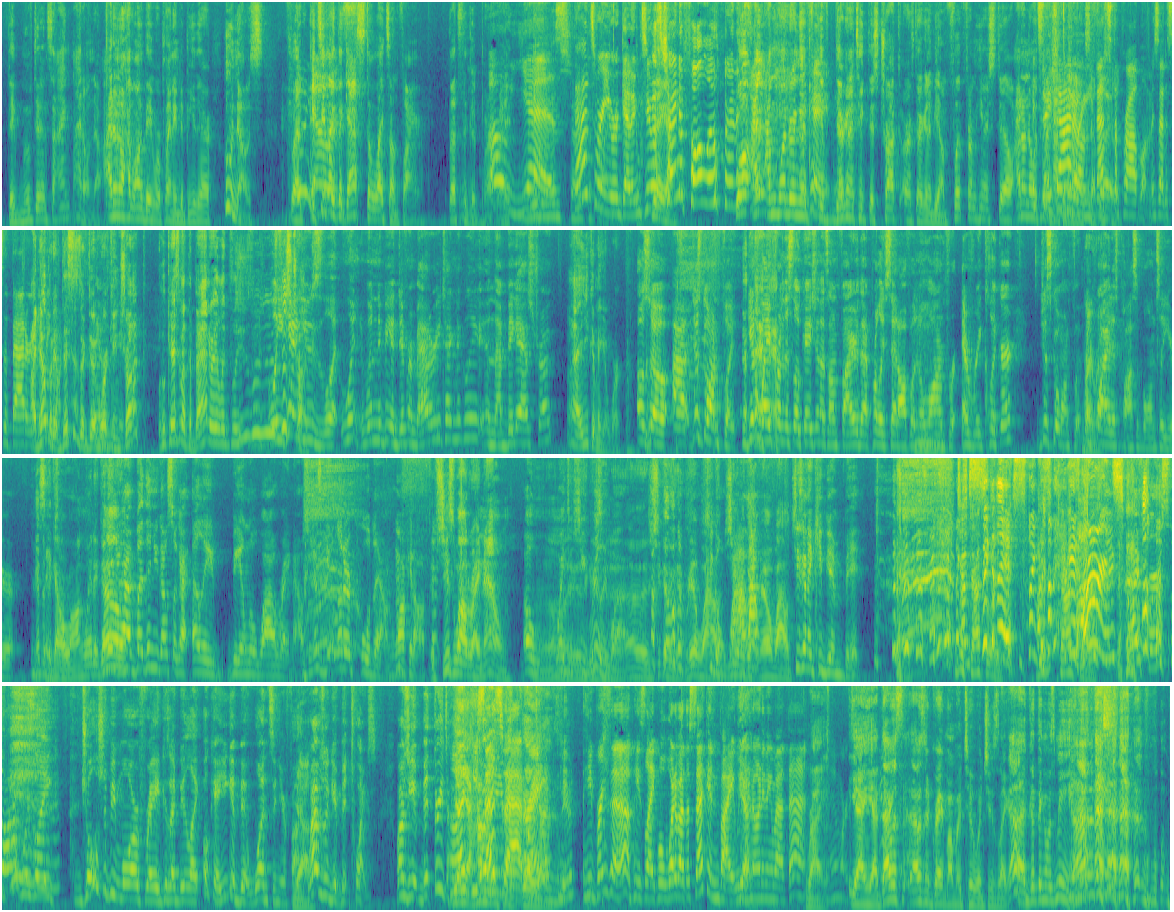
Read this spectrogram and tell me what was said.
they moved it inside. I don't know. I don't know how long they were planning to be there. Who knows? But Who it seemed like the gas still lights on fire. That's the good part, Oh right? yes, that's where you were getting to. I was yeah. trying to follow where this. Well, I, I'm wondering if, Okay. if they're going to take this truck or if they're going to be on foot from here still. I don't know what's It's going the to happen in next That's episode. the problem. Is that it's the battery. I know, but if this know. is a good Yeah, working truck, who cares about the battery? Like, use, use Well, you this can't truck. use. li- Wouldn't, wouldn't it be a different battery technically in that big ass truck? Ah, you can make it work. Also, uh, just go on foot. Get away from this location that's on fire that probably set off an alarm for every clicker. Just go on foot. Mm. Right, be right. quiet as possible until you're. Yeah, but they got a long way to go. And then you have, but then you also got Ellie being a little wild right now. So just get, let her cool down. Walk it off. if she's wild right now, Oh, oh wait till she really wild. wild. Uh, she's gonna get real wild. She gonna She's wild get real wild. She's gonna keep getting bit. Like, I'm sick of this. Like, it hurts. My first thought was like, Joel should be more afraid because I'd be like, okay, you get bit once and you're fine. Yeah. Happens when you get bit twice? What happens when you get bit three times? Yeah, yeah, he how says that, right? yeah. Times, dude. He brings that up. He's like, "Well, what about the second bite? We Yeah. don't know anything about that." Right. Yeah, Yeah, out. yeah. It That was that was a great moment too when she was like, "Ah, good thing it was me, huh?"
